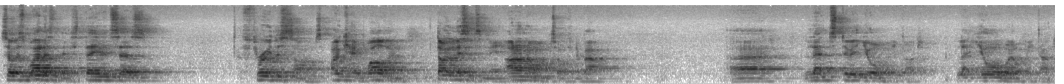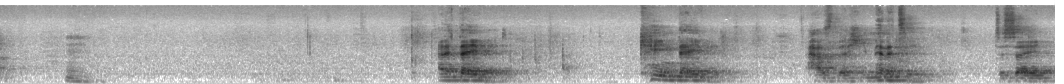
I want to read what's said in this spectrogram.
So, as well as this, David says, through the Psalms. Okay, well then, don't listen to me. I don't know what I'm talking about. Uh, let's do it your way, God. Let your will be done. Mm. And if David, King David, has the humility to say,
